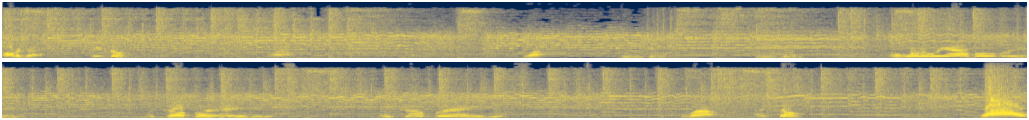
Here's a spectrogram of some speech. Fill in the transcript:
autograph. How you doing? Wow. Wow. Mm-hmm. Mm-hmm. Well, what do we have over here? A cup of Hades. A cup of Wow. Doing? Wow.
